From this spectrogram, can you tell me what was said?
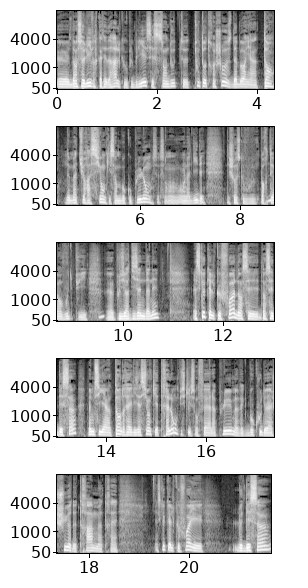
Euh, dans ce livre cathédrale que vous publiez, c'est sans doute tout autre chose. D'abord, il y a un temps de maturation qui semble beaucoup plus long. Ce sont, on l'a dit, des, choses que vous portez en vous depuis euh, plusieurs dizaines d'années. Est-ce que quelquefois, dans ces, dans ces dessins, même s'il y a un temps de réalisation qui est très long, puisqu'ils sont faits à la plume, avec beaucoup de hachures, de trames très... Est-ce que quelquefois, le dessin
